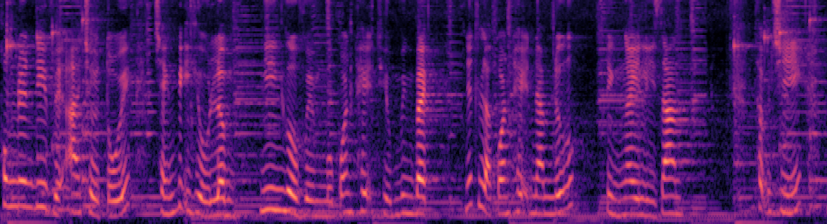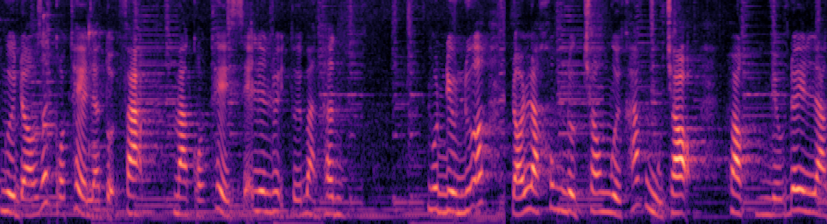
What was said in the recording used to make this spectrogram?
Không nên đi với ai trời tối, tránh bị hiểu lầm, nghi ngờ về mối quan hệ thiếu minh bạch, nhất là quan hệ nam nữ, tình ngay lì gian. Thậm chí, người đó rất có thể là tội phạm mà có thể sẽ liên lụy tới bản thân. Một điều nữa đó là không được cho người khác ngủ trọ hoặc nếu đây là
